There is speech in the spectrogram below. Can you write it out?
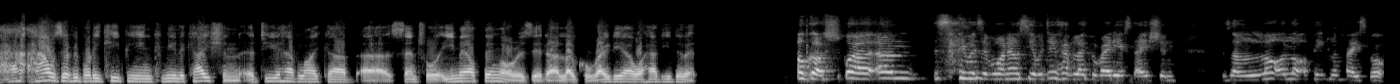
h- how's everybody keeping in communication? Uh, do you have like a, a, central email thing, or is it a local radio, or how do you do it? Oh gosh, well, um, the same as everyone else here. We do have a local radio station. There's a lot, a lot of people on Facebook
